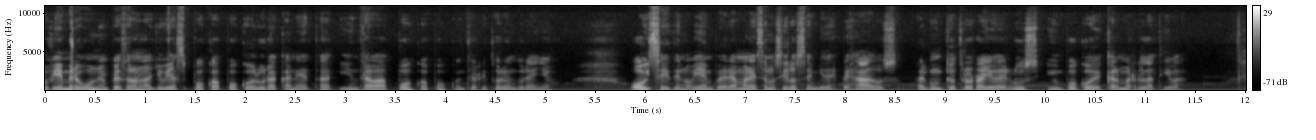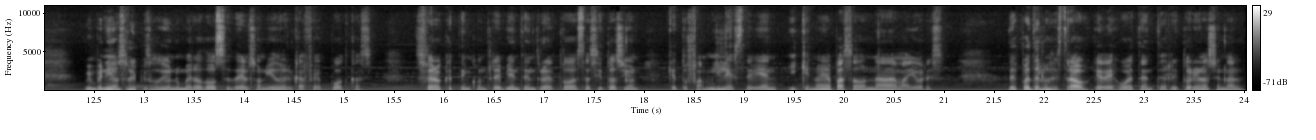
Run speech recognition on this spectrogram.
Noviembre 1 empezaron las lluvias poco a poco del huracán ETA y entraba poco a poco en territorio hondureño. Hoy, 6 de noviembre, amanecen los cielos semidespejados, algún que otro rayo de luz y un poco de calma relativa. Bienvenidos al episodio número 12 de El Sonido del Café Podcast. Espero que te encontré bien dentro de toda esta situación, que tu familia esté bien y que no haya pasado nada mayores. Después de los estragos que dejó ETA en territorio nacional,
